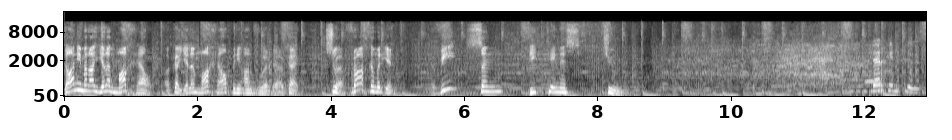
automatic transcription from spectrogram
Dani Malan, julle mag help. Okay, julle mag help met die antwoorde. Okay. So, vraag nommer 1. Wie sing die tennis tune? Dirk en Kloos.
